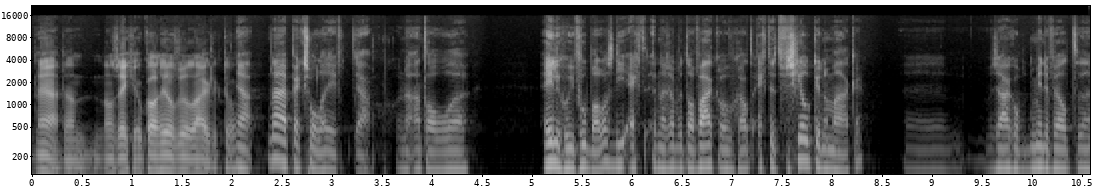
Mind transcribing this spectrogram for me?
nou ja, dan, dan zeg je ook al heel veel eigenlijk, toch? Ja, nou, PEC Zwolle heeft ja, gewoon een aantal eh, hele goede voetballers die echt, en daar hebben we het al vaker over gehad, echt het verschil kunnen maken. Eh, we zagen op het middenveld eh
